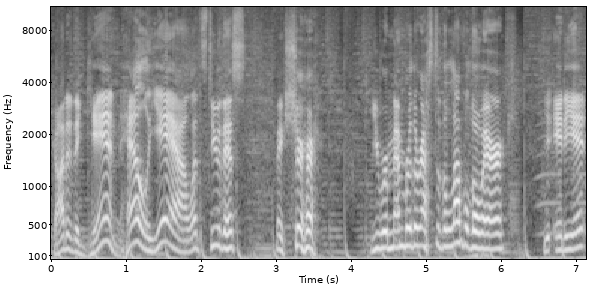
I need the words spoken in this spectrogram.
Got it again. Hell yeah. Let's do this. Make sure you remember the rest of the level though, Eric. You idiot.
